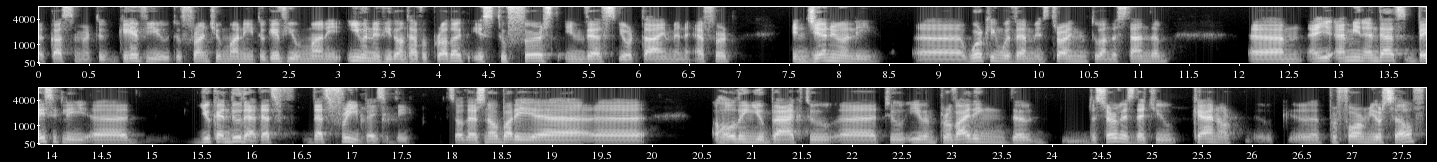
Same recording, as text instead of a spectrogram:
a customer to give you to front you money to give you money even if you don't have a product is to first invest your time and effort in genuinely uh, working with them, in trying to understand them. Um, and, I mean, and that's basically uh, you can do that. That's that's free basically. So there's nobody uh, uh holding you back to uh, to even providing the the service that you can or uh, perform yourself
